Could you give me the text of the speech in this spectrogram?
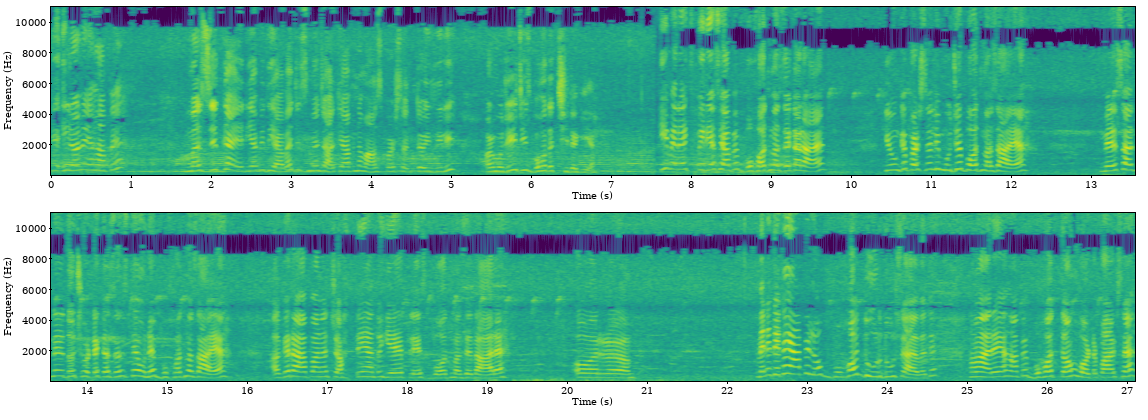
कि इन्होंने यहाँ पे मस्जिद का एरिया भी दिया हुआ है, जिसमें जाके आप नमाज़ पढ़ सकते हो इजीली और मुझे ये चीज़ बहुत अच्छी लगी है। कि मेरा एक्सपीरियंस यहाँ पे बहुत मज़े का रहा है। क्योंकि पर्सनली मुझे बहुत मज़ा आया मेरे साथ मेरे दो छोटे कज़न्स थे, उन्हें बहुत मज़ा आया अगर आप आना चाहते हैं तो ये प्लेस बहुत मज़ेदार है। और मैंने देखा यहाँ पे लोग बहुत दूर दूर से आए हुए थे। हमारे यहाँ पे बहुत कम वाटर पार्क्स हैं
